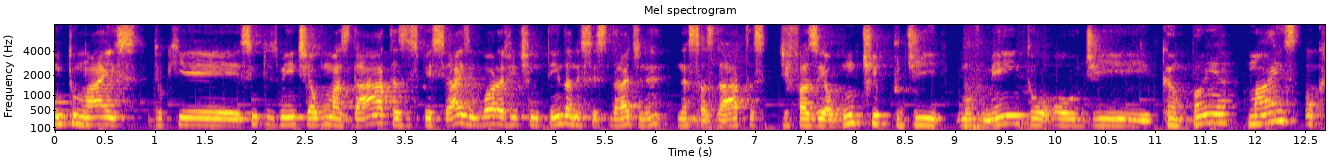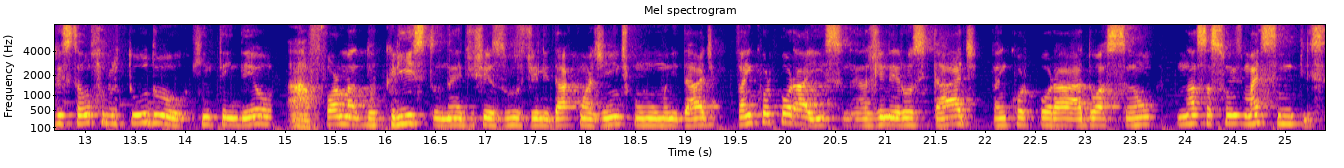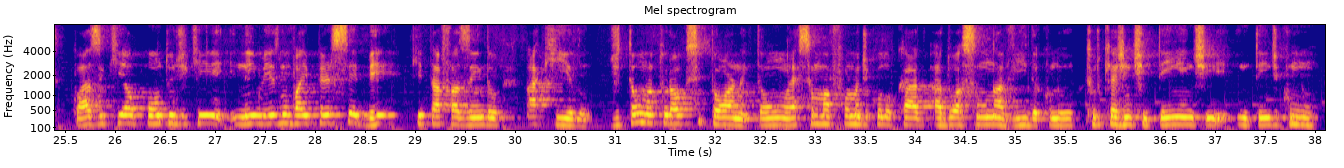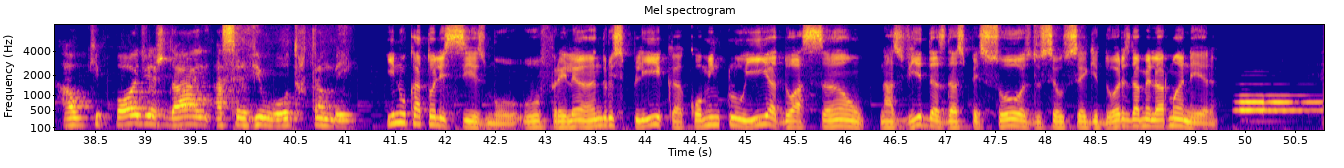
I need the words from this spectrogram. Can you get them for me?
muito mais do que simplesmente algumas datas especiais, embora a gente entenda a necessidade, né, nessas datas, de fazer algum tipo de movimento ou de campanha, mas o cristão, sobretudo, que entendeu a forma do Cristo, né, de Jesus, de lidar com a gente, com a humanidade, vai incorporar isso, né, a generosidade, vai incorporar a doação nas ações mais simples, quase que ao ponto de que nem mesmo vai perceber que está fazendo aquilo, de tão natural que se torna. Então, essa é uma forma de colocar a doação na vida, quando tudo que a gente tem, a gente entende como algo que pode ajudar a servir o outro também. E no catolicismo, o Frei Leandro explica como incluir a doação nas vidas das pessoas, dos seus seguidores, da melhor maneira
